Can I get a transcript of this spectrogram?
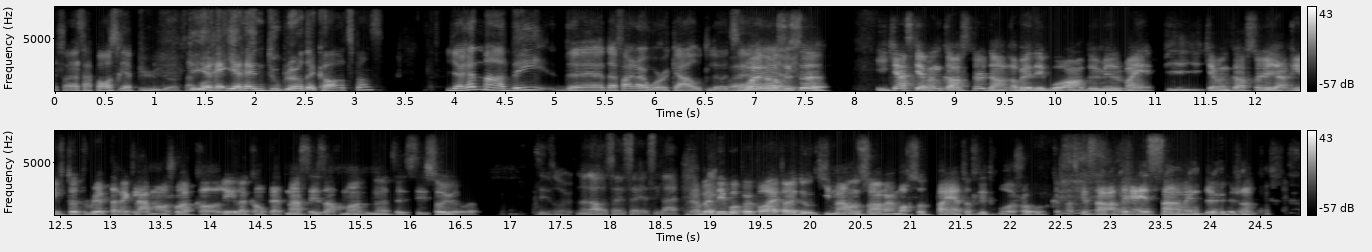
ça, passerait plus. Là. il, y aurait, il, y aurait, une doubleur de corps, tu penses? Il aurait demandé de, de faire un workout. Là, ouais, non, c'est ça. Il casse Kevin Costner dans Robin des Bois en 2020, puis Kevin Costner, il arrive tout ripped avec la mâchoire carrée, là, complètement ses hormones, c'est sûr. C'est sûr. Non, non, c'est clair. Robert Desbois ne peut pas être un doute qui mange genre un morceau de pain à tous les trois jours parce que c'est en 1322, genre.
